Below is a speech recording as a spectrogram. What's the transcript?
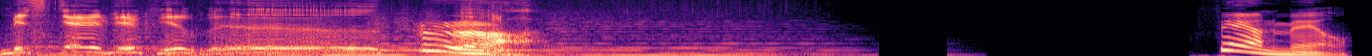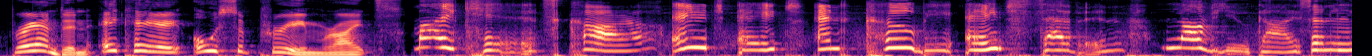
Mr. Fan mail. Brandon, aka O Supreme, writes My kids, Kara, age 8, and Kobe, age 7, love you guys and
